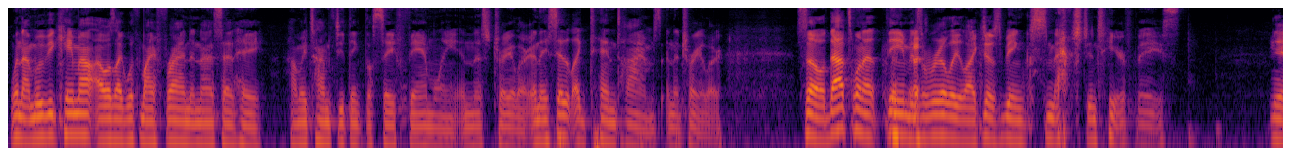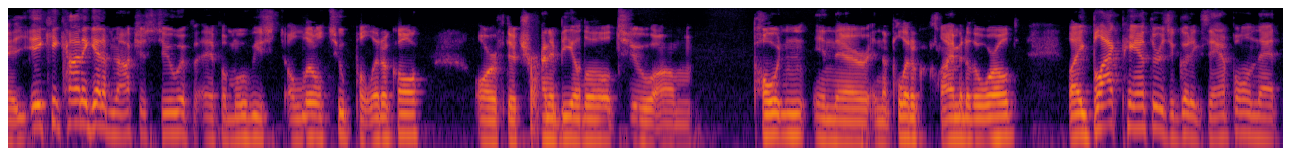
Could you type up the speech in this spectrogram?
when that movie came out, I was like with my friend and I said, hey, how many times do you think they'll say family in this trailer? And they said it like ten times in the trailer. So that's when that theme is really like just being smashed into your face. Yeah, it can kind of get obnoxious too if if a movie's a little too political, or if they're trying to be a little too um, potent in their in the political climate of the world. Like Black Panther is a good example in that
